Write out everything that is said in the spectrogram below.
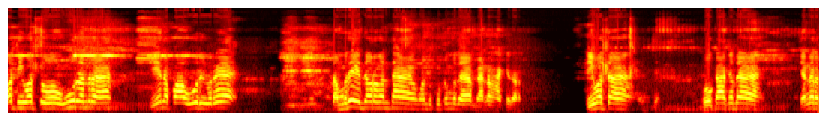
ಮತ್ತ ಇವತ್ತು ಊರಂದ್ರ ಏನಪ್ಪಾ ಊರ್ ಇವರೇ ತಮ್ಮದೇ ಇದ್ದವ್ರಿಗಂತ ಒಂದು ಕುಟುಂಬದ ಬ್ಯಾನರ್ ಹಾಕಿದಾರ. ಇವತ್ತ ಗೋಕಾಕದ ಜನರ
